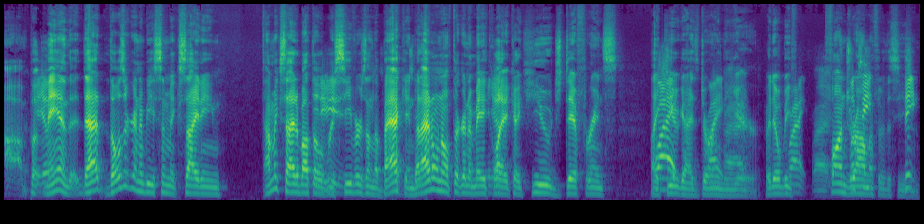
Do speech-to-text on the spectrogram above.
Uh, but Yep. man, that those are going to be some exciting. I'm excited about the It is. receivers on the back end, but I don't know if they're going to make Yep. like a huge difference like Right, you guys during right. the year. But it'll be Right. Right. fun But drama see, through the season. think-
